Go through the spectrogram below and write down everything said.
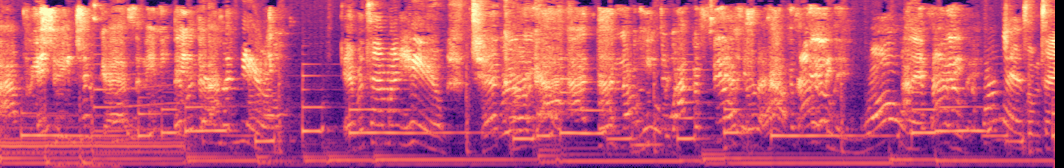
I appreciate you guys and anything Every that time I I hear him, every time I hear him, check her Really, I, out. I, I know he do. I can feel Check it. her I out. can I feel be it. rolling. I be crying sometimes.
